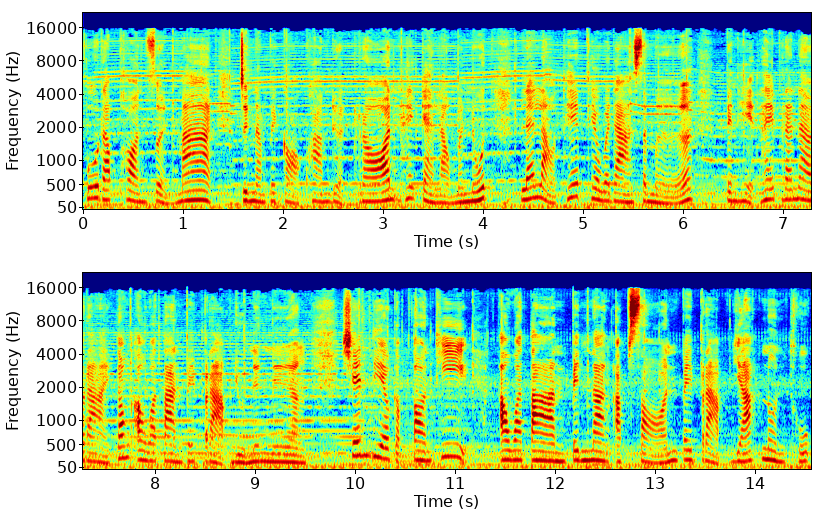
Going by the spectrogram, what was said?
ผู้รับพรส่วนมาก จึงนำไปก่อความเดือดร้อนให้แก่เหล่ามนุษย์ และเหล่าเทพเทวดาเสมอ เป็นเหตุให้พระนารายณ์ต้องอวตารไปปราบอยู่เนืองๆ เช่นเดียวกับตอนที่อวตารเป็นนางอับสรไปปราบยักษ์นนทุก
